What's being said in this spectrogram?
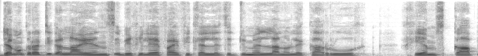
democratic alliance e begile fa e fitlheletse tumelelano le Karoo Gemeenskap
